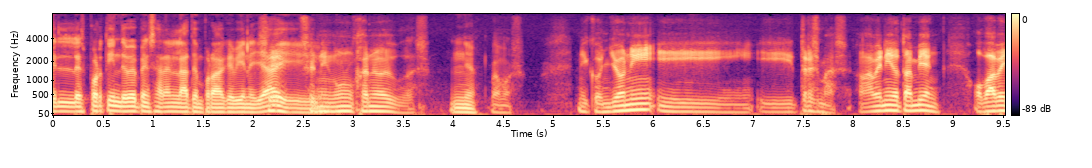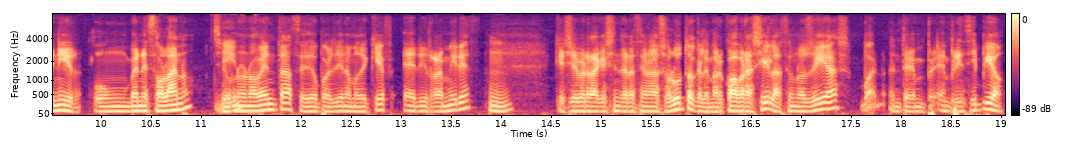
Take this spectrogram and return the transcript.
el Sporting debe pensar en la temporada que viene ya Sí, y... sin ningún género de dudas. Vamos. Ni con Johnny y, y tres más. Ha venido también, o va a venir, un venezolano Sí. de 1.90, cedido por el Dinamo de Kiev, Eric Ramírez, Mm. que sí es verdad que es internacional absoluto, que le marcó a Brasil hace unos días. Bueno, entre- en, en principio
